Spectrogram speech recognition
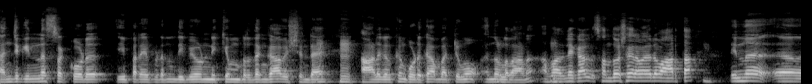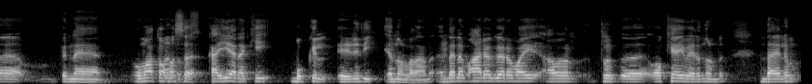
അഞ്ച് ഗിന്നസ് റെക്കോർഡ് ഈ പറയപ്പെടുന്ന ദിവ്യോണിക്കും മൃദംഗാവിഷന്റെ ആളുകൾക്കും കൊടുക്കാൻ പറ്റുമോ എന്നുള്ളതാണ്. അപ്പൊ അതിനേക്കാൾ സന്തോഷകരമായ ഒരു വാർത്ത ഇന്ന് പിന്നെ ഉമാ തോമസ് കൈയനക്കി ബുക്കിൽ എഴുതി എന്നുള്ളതാണ്. എന്തായാലും ആരോഗ്യപരമായി അവർ ഓക്കെ ആയി വരുന്നുണ്ട്. എന്തായാലും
